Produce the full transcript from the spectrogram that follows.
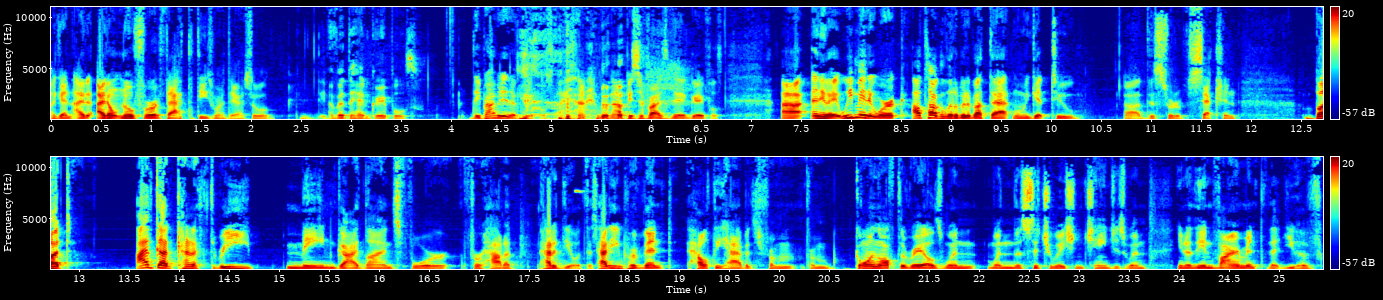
again, I, I don't know for a fact that these weren't there. So I bet they had graples. They probably did have Graples. I would not be surprised if they had Graples. Uh, anyway, we made it work. I'll talk a little bit about that when we get to uh, this sort of section. But I've got kind of three main guidelines for for how to how to deal with this. How do you prevent healthy habits from from going off the rails when when the situation changes? When you know the environment that you have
